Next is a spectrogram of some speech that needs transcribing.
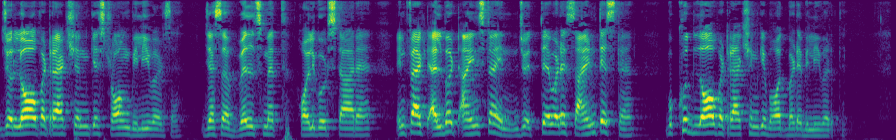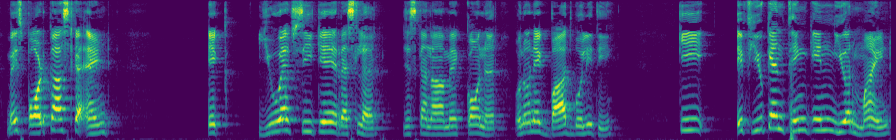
जो लॉ ऑफ़ अट्रैक्शन के स्ट्रॉन्ग बिलीवर्स हैं। जैसे विल स्मिथ हॉलीवुड स्टार हैं। इनफैक्ट एल्बर्ट आइंस्टाइन जो इतने बड़े साइंटिस्ट हैं, वो खुद लॉ ऑफ़ अट्रैक्शन के बहुत बड़े बिलीवर थे। मैं इस पॉडकास्ट का एंड एक यूएफसी के रेसलर जिसका नाम है कॉनर उन्होंने एक बात बोली थी कि if you can think in your mind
